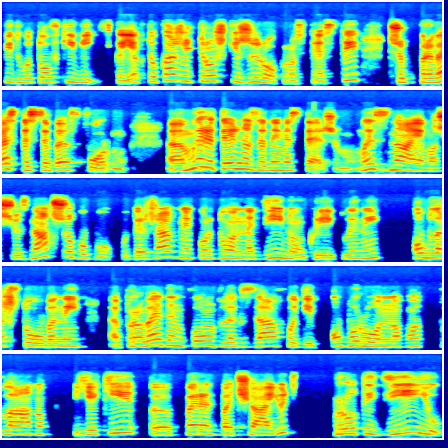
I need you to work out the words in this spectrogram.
підготовки війська, як то кажуть, трошки жирок розтрясти, щоб привести себе в форму. Е, Ми ретельно за ними стежимо. Ми знаємо, що з нашого боку державний кордон надійно укріплений, облаштований, е, проведен комплекс заходів оборонного плану, які е, передбачають протидію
